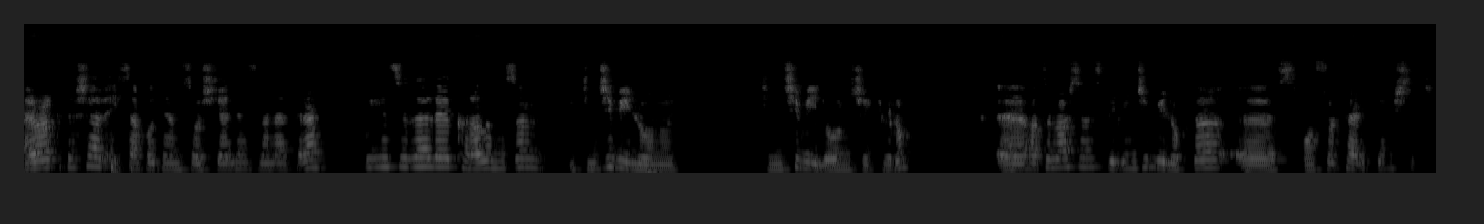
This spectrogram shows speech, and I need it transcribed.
Merhaba arkadaşlar, Example Games'e hoş geldiniz. Ben Alperen. Bugün sizlerle kanalımızın ikinci vlogunu ikinci vlogunu çekiyorum. Ee, hatırlarsanız birinci vlogda e, sponsor terliklemiştik.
